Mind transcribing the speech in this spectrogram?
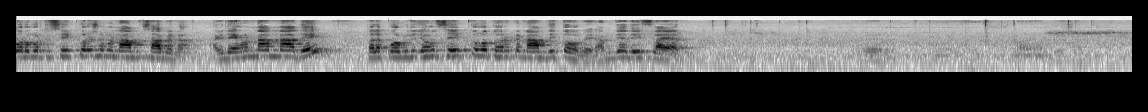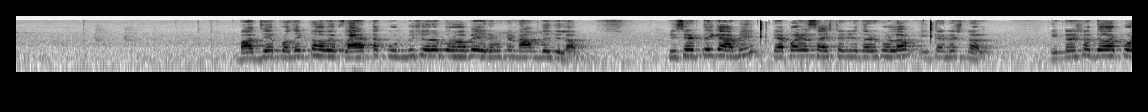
পরবর্তী সেভ করার সময় নাম চাবে না। আর যদি এখন নাম না দেই, তাহলে পরবর্তী যখন সেভ করব, তখন একটা নাম দিতে হবে। আমি দিয়ে দিই ফ্লায়ার বা যে প্রজেক্টটা হবে ফ্লায়ারটা কোন বিষয়ের উপর হবে, এরকম একটা নাম দিয়ে দিলাম। প্রিসেট থেকে আমি পেপারের সাইজটা নির্ধারণ করলাম ইন্টারন্যাশনাল ইন্টারন্যাশনাল দেওয়ার পর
